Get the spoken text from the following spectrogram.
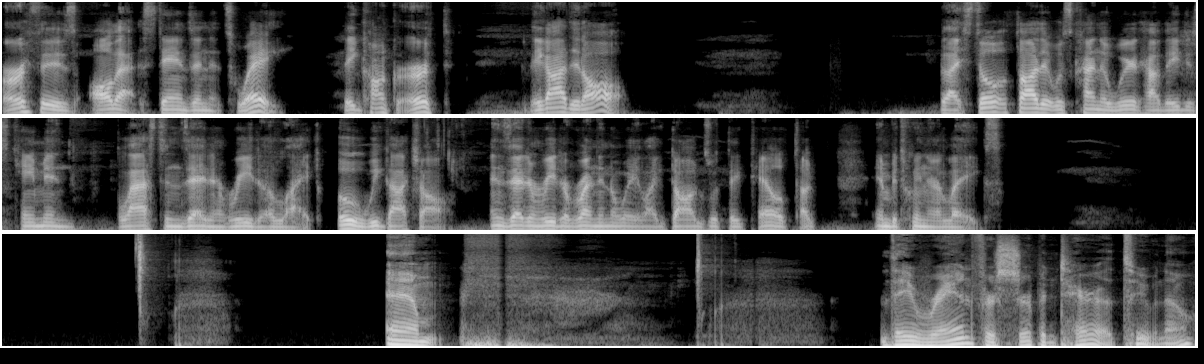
Earth is all that stands in its way. They conquer Earth, they got it all. But I still thought it was kind of weird how they just came in blasting Zedd and Rita like, "Oh, we got y'all," and Zedd and Rita running away like dogs with their tail tucked in between their legs. Um, they ran for Serpentera too. No.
